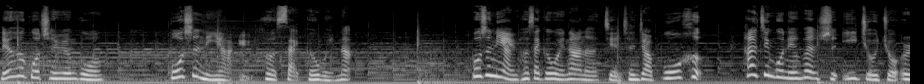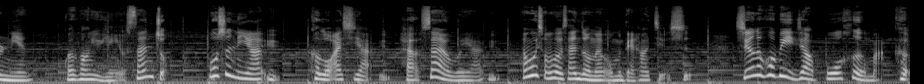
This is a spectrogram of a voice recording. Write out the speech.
联合国成员国波士尼亚与赫塞哥维那。波士尼亚与赫塞哥维那呢，简称叫波赫。它的建国年份是一九九二年。官方语言有三种：波士尼亚语、克罗埃西亚语，还有塞尔维亚语。那为什么会有三种呢？我们等一下解释。使用的货币叫波赫马克。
